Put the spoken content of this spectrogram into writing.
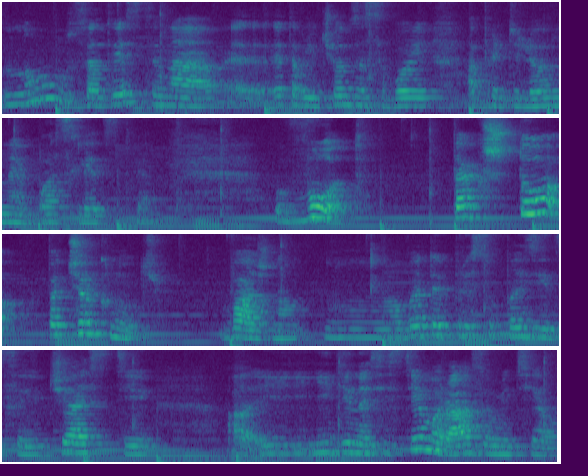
ну, соответственно, э, это влечет за собой определенные последствия. Вот. Так что подчеркнуть важно в этой пресуппозиции части а, единой системы разум и тело.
